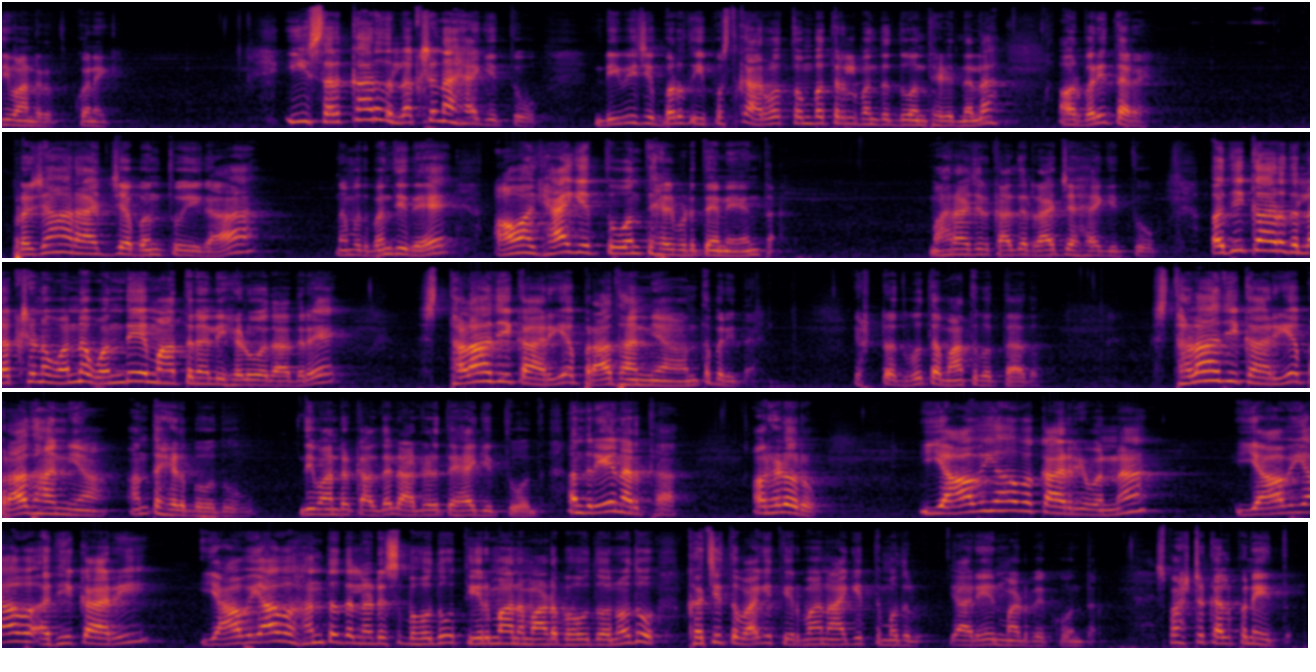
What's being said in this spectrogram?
ದಿವಾನರದ್ದು ಕೊನೆಗೆ. ಈ ಸರ್ಕಾರದ ಲಕ್ಷಣ ಹೇಗಿತ್ತು? ಡಿ ವಿ ಜಿ ಬರೆದು ಈ ಪುಸ್ತಕ ಅರವತ್ತೊಂಬತ್ತರಲ್ಲಿ ಬಂದದ್ದು ಅಂತ ಹೇಳಿದ್ನಲ್ಲ, ಅವ್ರು ಬರೀತಾರೆ, ಪ್ರಜಾರಾಜ್ಯ ಬಂತು ಈಗ, ನಮ್ಮದು ಬಂದಿದೆ, ಆವಾಗ ಹೇಗಿತ್ತು ಅಂತ ಹೇಳಿಬಿಡ್ತೇನೆ ಅಂತ. ಮಹಾರಾಜರ ಕಾಲದಲ್ಲಿ ರಾಜ್ಯ ಹೇಗಿತ್ತು? ಅಧಿಕಾರದ ಲಕ್ಷಣವನ್ನು ಒಂದೇ ಮಾತಿನಲ್ಲಿ ಹೇಳುವುದಾದರೆ, ಸ್ಥಳಾಧಿಕಾರಿಯ ಪ್ರಾಧಾನ್ಯ ಅಂತ ಬರೀತಾರೆ. ಎಷ್ಟು ಅದ್ಭುತ ಮಾತು ಗೊತ್ತಾ ಅದು. ಸ್ಥಳಾಧಿಕಾರಿಯ ಪ್ರಾಧಾನ್ಯ ಅಂತ ಹೇಳ್ಬೋದು ದಿವಾನರ ಕಾಲದಲ್ಲಿ ಆಡಳಿತ ಹೇಗಿತ್ತು ಅಂತ. ಅಂದರೆ ಏನರ್ಥ? ಅವ್ರು ಹೇಳೋರು, ಯಾವ ಯಾವ ಕಾರ್ಯವನ್ನು ಯಾವ ಅಧಿಕಾರಿ ಯಾವ ಯಾವ ಹಂತದಲ್ಲಿ ನಡೆಸಬಹುದು, ತೀರ್ಮಾನ ಮಾಡಬಹುದು ಅನ್ನೋದು ಖಚಿತವಾಗಿ ತೀರ್ಮಾನ ಆಗಿತ್ತು ಮೊದಲು. ಯಾರೇನು ಮಾಡಬೇಕು ಅಂತ. ಸ್ಪಷ್ಟ ಕಲ್ಪನೆ ಇತ್ತು.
